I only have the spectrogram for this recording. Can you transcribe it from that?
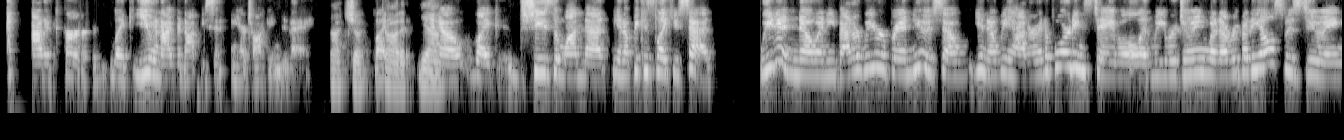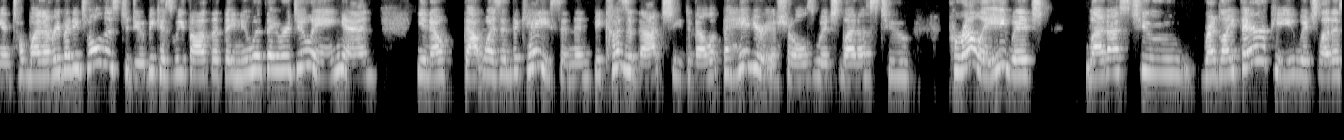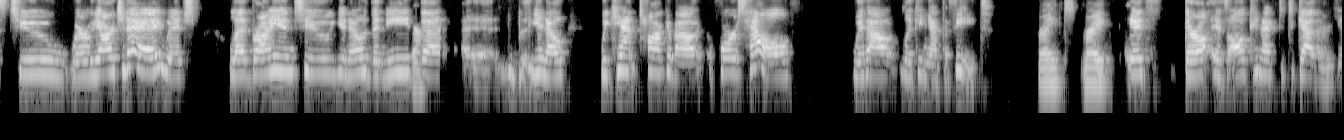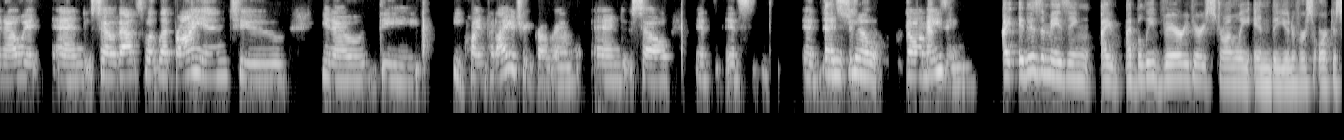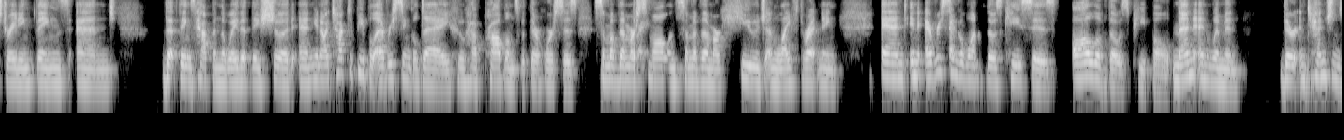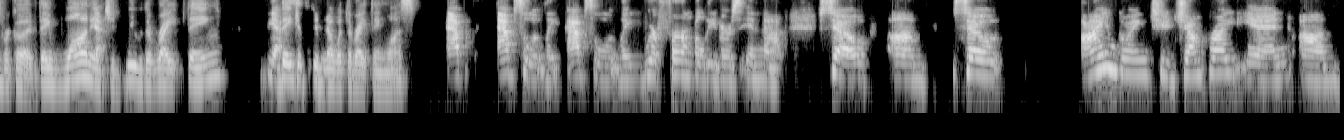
had occurred, like you and I would not be sitting here talking today Gotcha. Like, Got it. Yeah. You know, like she's the one that, you know, because like you said, we didn't know any better. We were brand new. So, you know, we had her at a boarding stable and we were doing what everybody else was doing and to- what everybody told us to do because we thought that they knew what they were doing. And, you know, that wasn't the case. And then because of that, she developed behavior issues, which led us to Parelli, which led us to red light therapy, which led us to where we are today, which led Brian to, you know, the need Yeah. that, uh, you know, we can't talk about horse health without looking at the feet. Right. Right. It's, they're all, it's all connected together, you know, it, and so that's what led Brian to, you know, the equine podiatry program. And so it, it's, it, And, it's you just know, so amazing. I, it is amazing. I, I believe very, very strongly in the universe orchestrating things and that things happen the way that they should. And, you know, I talk to people every single day who have problems with their horses. Some of them are Right. small and some of them are huge and life threatening. And in every single one of those cases, all of those people, men and women, their intentions were good. They wanted Yes. to do the right thing. Yes. They just didn't know what the right thing was. Ab- absolutely, absolutely. We're firm believers in that. So, um, so I'm going to jump right in. Um,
